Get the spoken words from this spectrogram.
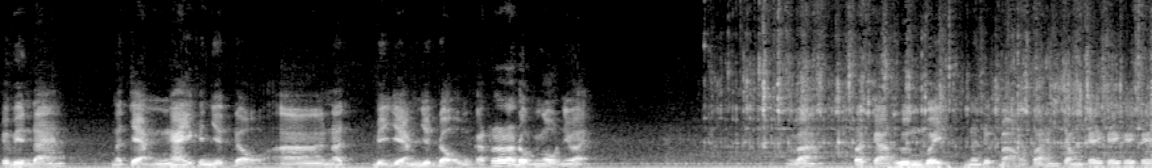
cái viên đá. Nó chạm ngay cái nhiệt độ à, nó bị giảm nhiệt độ một cách rất là đột ngột như vậy. Và tất cả hương vị nó được bảo toàn trong cái cái cái cái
